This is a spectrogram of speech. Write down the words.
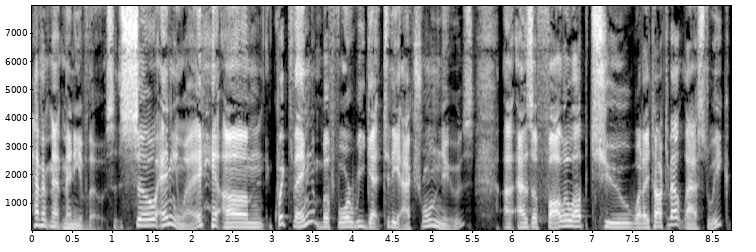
haven't met many of those. So anyway, um, quick thing before we get to the actual news, uh, as a follow up to what I talked about last week,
